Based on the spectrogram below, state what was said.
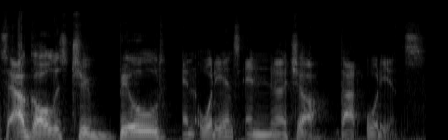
So, our goal is to build an audience and nurture that audience.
